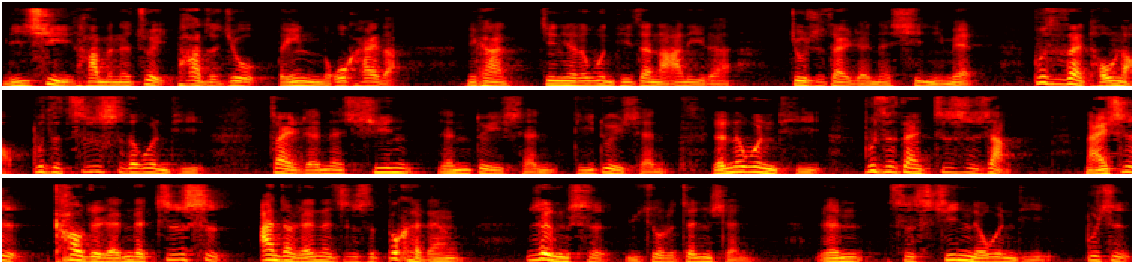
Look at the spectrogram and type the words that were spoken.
离弃他们的罪，帕子就等于挪开的。你看今天的问题在哪里呢？就是在人的心里面，不是在头脑，不是知识的问题，在人的心。人对神敌对神，人的问题不是在知识上，乃是靠着人的知识，按照人的知识不可能认识宇宙的真神。人是心的问题，不是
